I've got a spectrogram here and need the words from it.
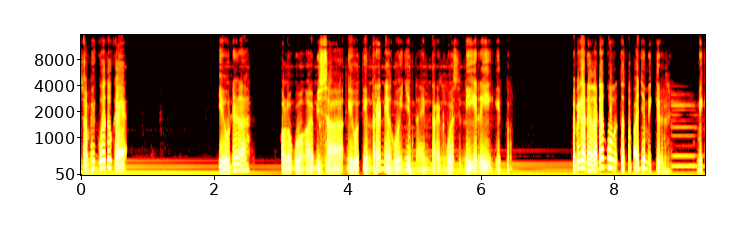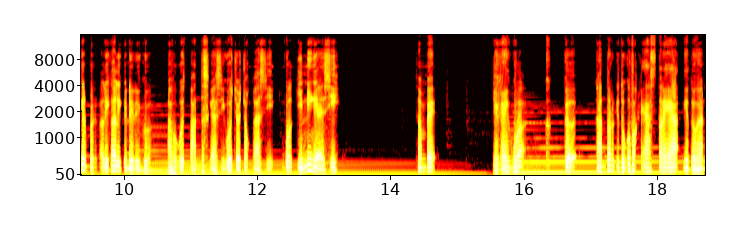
Sampai gue tuh kayak ya udahlah kalau gue nggak bisa ngikutin tren ya gue nyiptain tren gue sendiri gitu. Tapi kadang-kadang gue tetap aja mikir mikir berkali-kali ke diri gue apa gue pantas gak sih? Gue cocok gak sih? Gue gini gak sih? Sampai ya kayak gue ke, ke kantor gitu gue pakai Astrea gitu kan.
